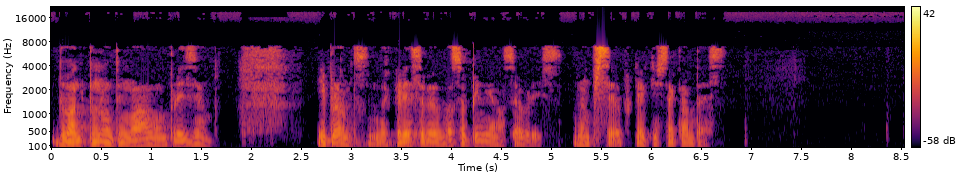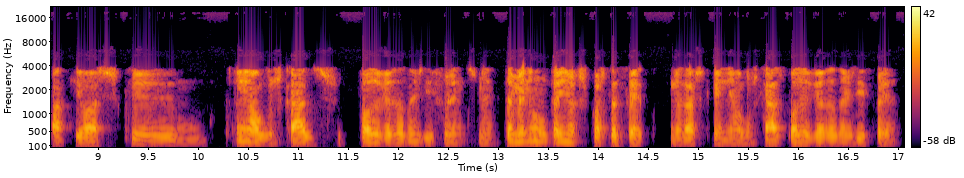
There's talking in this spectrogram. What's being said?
do antepenúltimo álbum, por exemplo. E pronto, queria saber a vossa opinião sobre isso. Não percebo porque é que isto acontece. Ah, eu acho que em alguns casos pode haver razões diferentes, né? Também não tenho a resposta certa, mas acho que em alguns casos pode haver razões diferentes.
